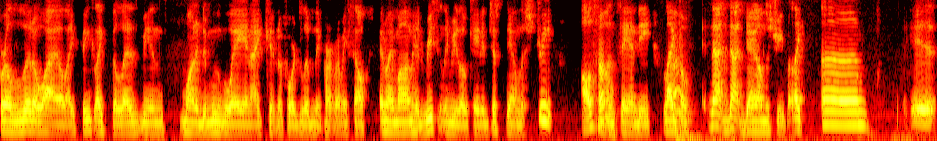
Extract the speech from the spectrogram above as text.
for a little while. I think like the lesbians wanted to move away and I couldn't afford to live in the apartment by myself. And my mom had recently relocated just down the street, also oh. on Sandy, like oh. not not down the street, but like um it,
